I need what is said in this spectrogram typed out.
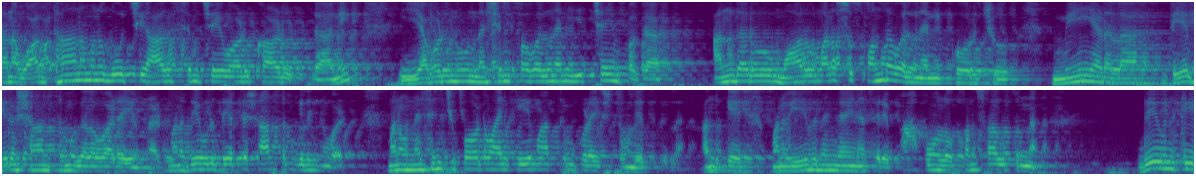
తన వాగ్దానమును గూర్చి ఆలస్యం చేయవాడు కాడు గాని ఎవడును నశింపవలనని ఇచ్చయింపక అందరూ మారు మనసు పొందవలనని కోరుచు మీ ఎడల దీర్ఘశాంతము గలవాడై ఉన్నాడు. మన దేవుడు దీర్ఘశాంతము కలిగిన వాడు మనం నశించిపోవడం ఆయనకి ఏమాత్రం కూడా ఇష్టం లేదు. అందుకే మనం ఏ విధంగా అయినా సరే పాపంలో కొనసాగుతున్న దేవునికి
